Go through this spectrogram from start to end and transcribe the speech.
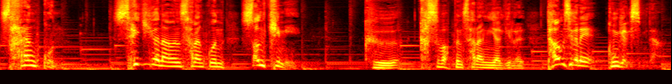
사랑꾼, 세기가 낳은 사랑꾼 썬킴이 그 가슴 아픈 사랑 이야기를 다음 시간에 공개하겠습니다.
